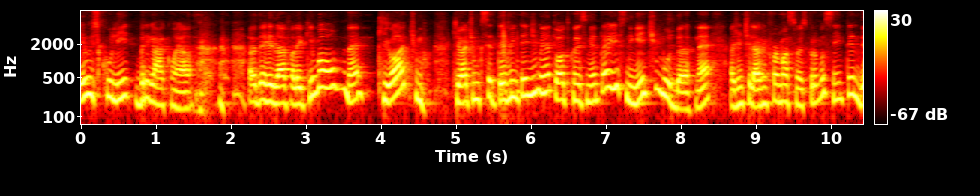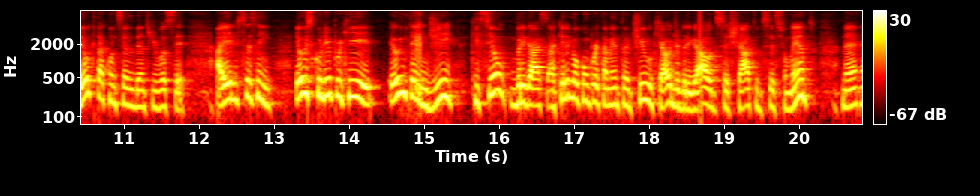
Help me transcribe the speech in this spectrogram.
eu escolhi brigar com ela. Eu dei risada e falei, que bom, né? Que ótimo, que ótimo que você teve um entendimento. O autoconhecimento é isso, ninguém te muda, né? A gente leva informações para você entender o que está acontecendo dentro de você. Aí ele disse assim: eu escolhi porque eu entendi que se eu brigasse, aquele meu comportamento antigo, que é o de brigar, o de ser chato, de ser ciumento, né?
